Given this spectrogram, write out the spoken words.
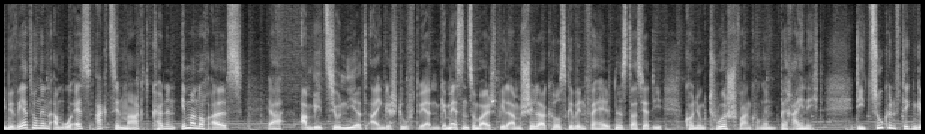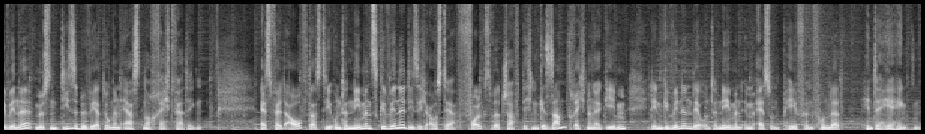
Die Bewertungen am US-Aktienmarkt können immer noch als ja, ambitioniert eingestuft werden, gemessen zum Beispiel am Schiller-Kurs-Gewinn-Verhältnis, das ja die Konjunkturschwankungen bereinigt. Die zukünftigen Gewinne müssen diese Bewertungen erst noch rechtfertigen. Es fällt auf, dass die Unternehmensgewinne, die sich aus der volkswirtschaftlichen Gesamtrechnung ergeben, den Gewinnen der Unternehmen im SP 500 hinterherhinkten.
